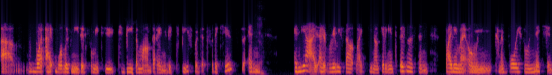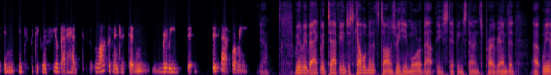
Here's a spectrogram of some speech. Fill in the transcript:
um, what I what was needed for me to to be the mom that I needed to be for the for the kids, and yeah and yeah, I, I, really felt like you know getting into business and finding my own kind of voice or niche in, in into a particular field that I had lots of interest in really did, did that for me. Yeah. We're going to be back with Tafy in just a couple of minutes' time as we hear more about the Stepping Stones program that uh, we're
